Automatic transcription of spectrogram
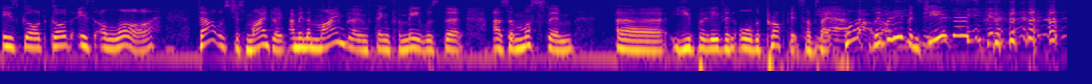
is God, God is Allah, that was just mind blowing. I mean, the mind blowing thing for me was that as a Muslim, uh, you believe in all the prophets. I was Yeah, like, what? We believe in. Jesus?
